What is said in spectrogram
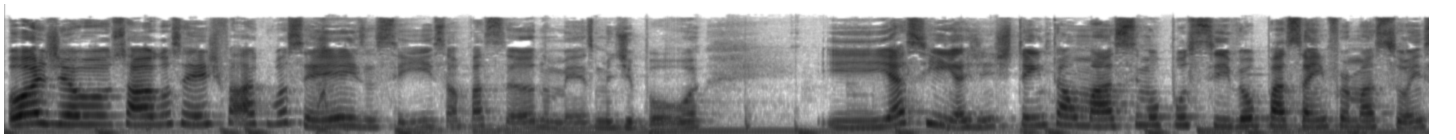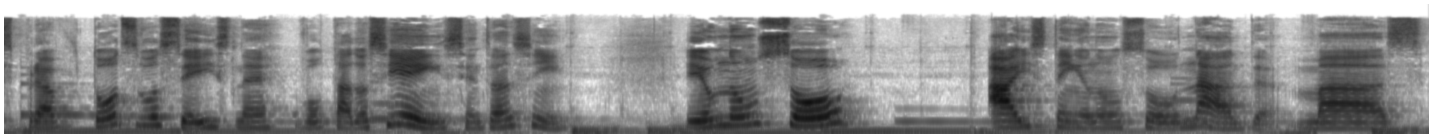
hoje eu só gostaria de falar com vocês, assim, só passando mesmo de boa. E assim, a gente tenta ao máximo possível passar informações para todos vocês, né, voltado à ciência. Então assim, eu não sou Einstein, eu não sou nada, mas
